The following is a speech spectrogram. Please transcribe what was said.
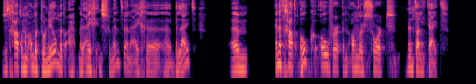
Dus het gaat om een ander toneel met, met eigen instrumenten en eigen uh, beleid. Um, en het gaat ook over een ander soort mentaliteit.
